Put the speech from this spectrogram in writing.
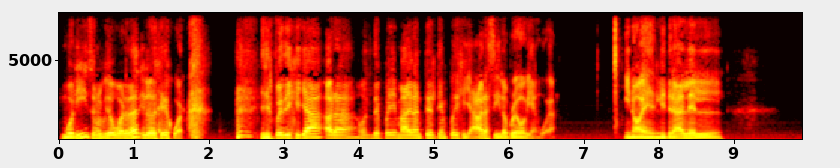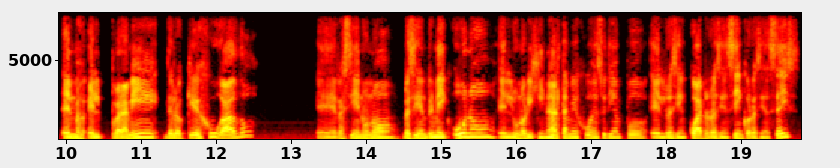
morí, se me olvidó guardar y lo dejé de jugar. y después dije, ya, ahora, después más adelante del tiempo dije, ya, ahora sí lo pruebo bien, weón. Y no, es literal el, el, el- para mí, de los que he jugado, eh, Resident 1, Resident Remake 1, el 1 original también jugué en su tiempo, el Resident 4, Resident 5, Resident 6,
